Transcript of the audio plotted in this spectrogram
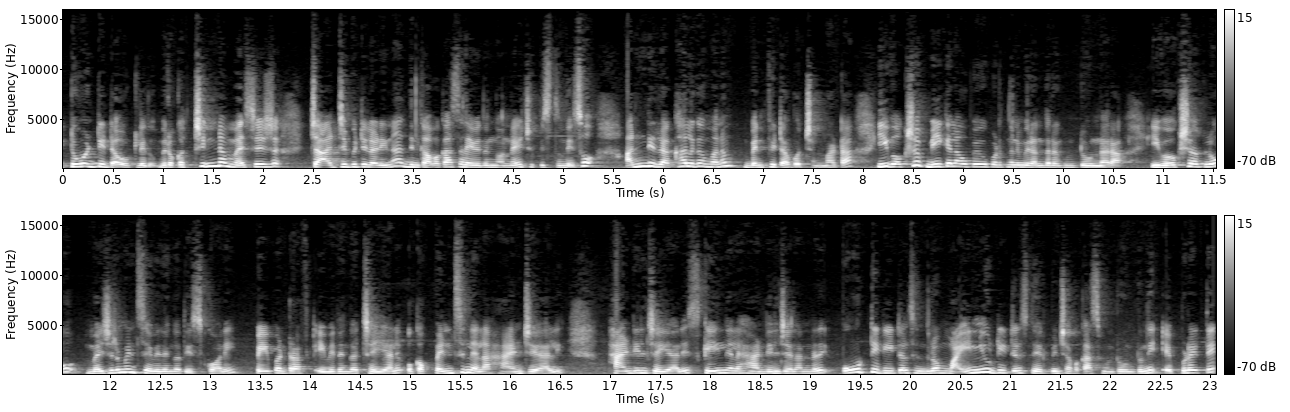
ఎటువంటి డౌట్ లేదు. మీరు ఒక చిన్న మెసేజ్ చాట్ జీపీటీలు అడిగినా దీనికి అవకాశాలు ఏ విధంగా ఉన్నాయో చూపిస్తుంది. సో అన్ని రకాలుగా మనం బెనిఫిట్ అవ్వచ్చు అనమాట ఈ వర్క్షాప్ మీకు ఎలా ఉపయోగపడుతుందని మీరు అందరూ అనుకుంటూ ఉన్నారా? ఈ వర్క్షాప్లో మెజర్మెంట్స్ ఏ విధంగా తీసుకోవాలి? పేపర్ డ్రాఫ్ట్ ఏ విధంగా చేయాలి? ఒక పెన్సిల్ని ఎలా హ్యాండ్ చేయాలి? హ్యాండిల్ చేయాలి? స్కేల్ని ఎలా హ్యాండిల్ చేయాలి? అన్నది పూర్తి డీటెయిల్స్ ఇందులో మైన్యూట్ డీటెయిల్స్ నేర్పించే అవకాశం ఉంటూ ఉంటుంది. ఎప్పుడైతే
